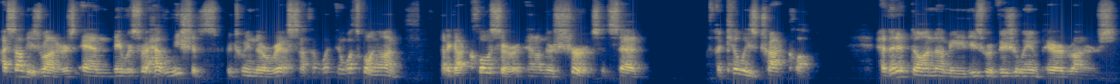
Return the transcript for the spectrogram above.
I saw these runners and they were sort of had leashes between their wrists. I thought, what, what's going on? And I got closer and on their shirts it said, Achilles Track Club. And then it dawned on me these were visually impaired runners.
